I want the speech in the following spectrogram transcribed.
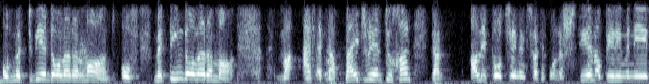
of met 2 dollar 'n maand of met 10 dollar 'n maand. Maar as ek na Patreon toe gaan, dan al die potsendings wat ek ondersteun op hierdie manier,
